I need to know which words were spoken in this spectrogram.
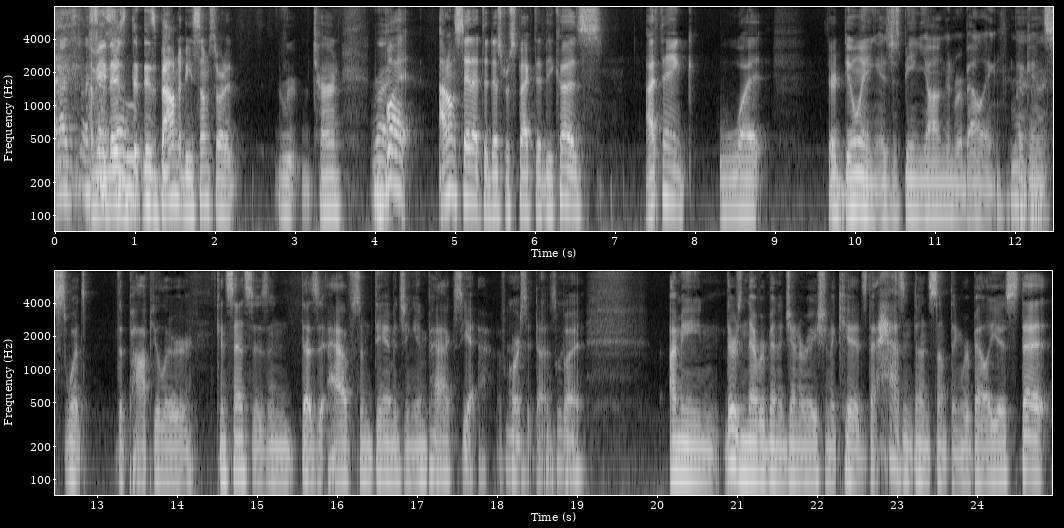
I- I I, mean, there's something- there's bound to be some sort of return, Right. but I don't say that to disrespect it because I think what they're doing is just being young and rebelling Right, against what's the popular consensus. And does it have some damaging impacts? Yeah, of course it does. completely. But I mean, there's never been a generation of kids that hasn't done something rebellious that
